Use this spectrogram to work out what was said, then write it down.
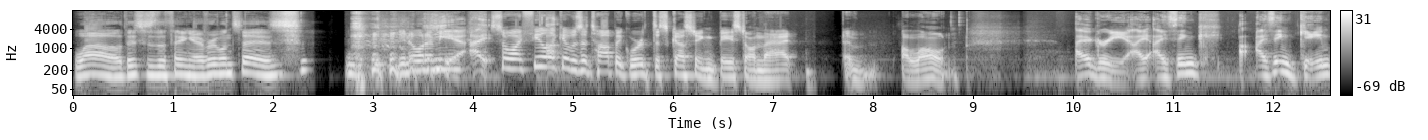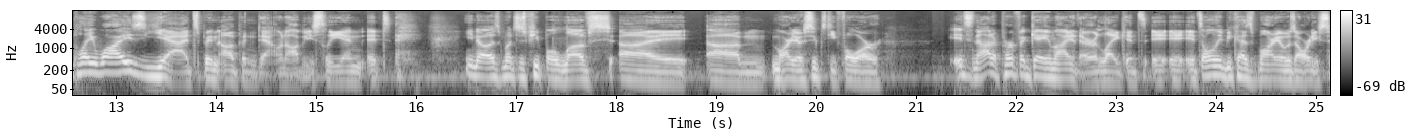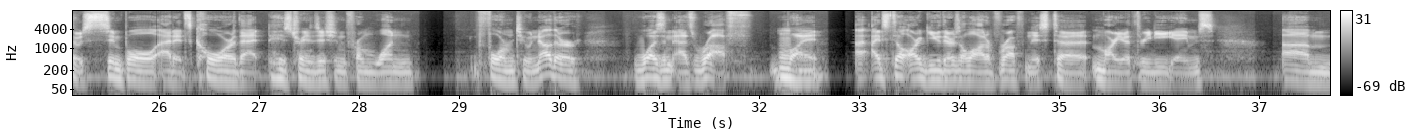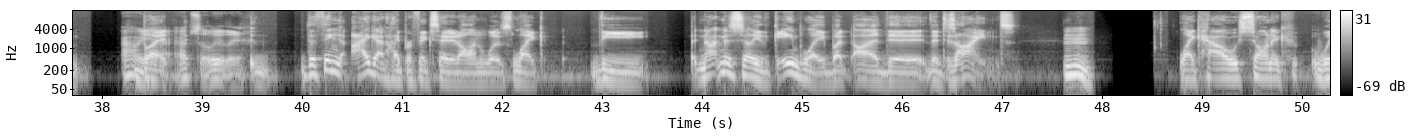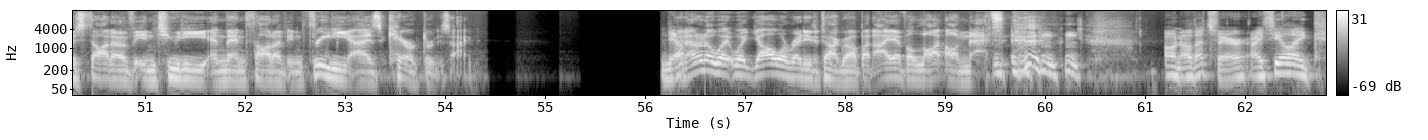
wow, this is the thing everyone says?" You know what I mean? Yeah, I- so I feel like it was a topic worth discussing based on that uh, alone. I agree. I, I think I think gameplay wise, yeah, it's been up and down, obviously, and it's you know as much as people love uh, um, Mario sixty four, it's not a perfect game either. Like it's it, it's only because Mario is already so simple at its core that his transition from one form to another wasn't as rough. But I, I'd still argue there's a lot of roughness to Mario three D games. Oh But- absolutely. The thing I got hyper fixated on was like the not necessarily the gameplay, but uh, the the designs. Like how Sonic was thought of in 2D and then thought of in 3D as character design. Yeah. And I don't know what, what y'all were ready to talk about, but I have a lot on that. Oh no, that's fair. I feel like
